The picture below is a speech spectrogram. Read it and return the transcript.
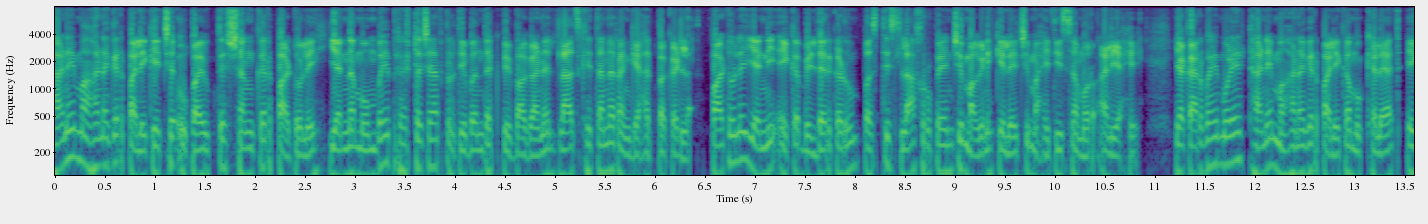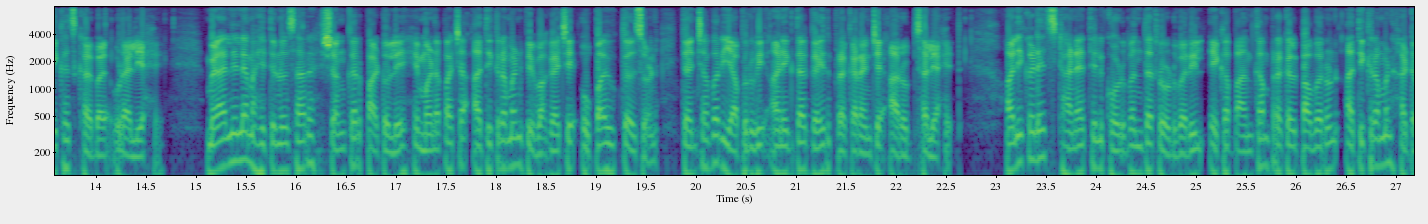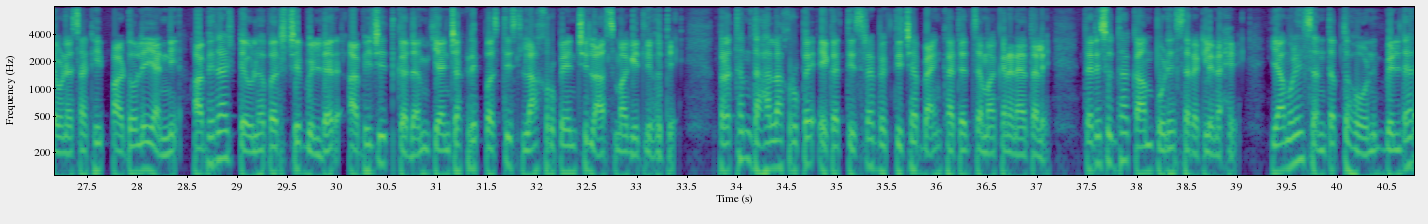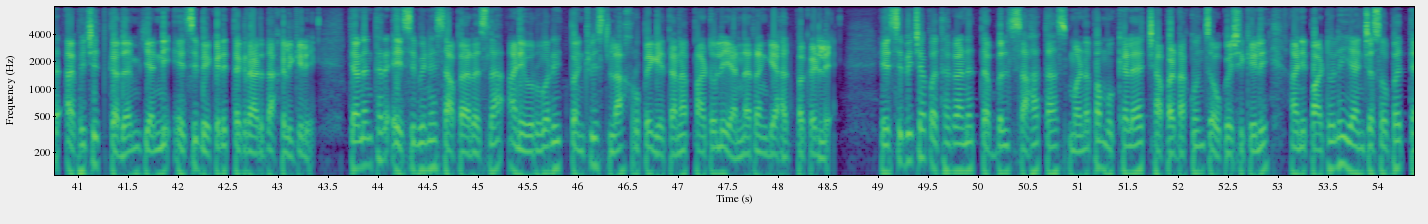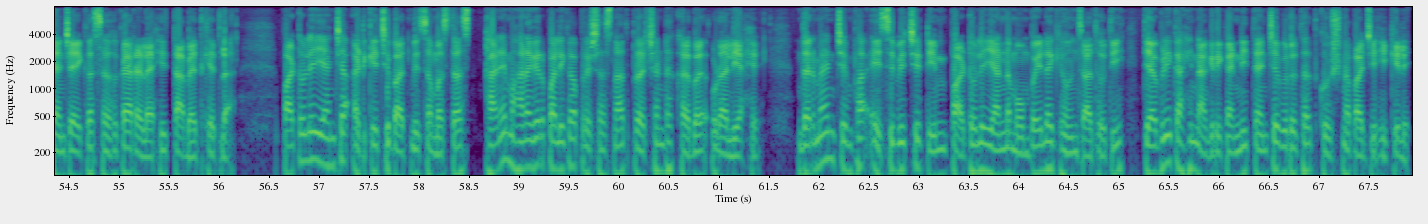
ठाणे महानगरपालिकेचे उपायुक्त शंकर पाटोले यांना मुंबई भ्रष्टाचार प्रतिबंधक विभागानं लाच घेताना रंगेहात पकडलं. पाटोले यांनी एका बिल्डरकडून पस्तीस लाख रुपयांची मागणी केल्याची माहिती समोर आली आहे. या कारवाईमुळे ठाणे महानगरपालिका मुख्यालयात एकच खळबळ उडाली आहे. मिळालेल्या माहितीनुसार शंकर पाटोले हे मनपाच्या अतिक्रमण विभागाचे उपायुक्त असून त्यांच्यावर यापूर्वी अनेकदा गैरप्रकारांचे आरोप झाले आहेत. अलीकडेच ठाण्यातील घोडबंदर रोडवरील एका बांधकाम प्रकल्पावरून अतिक्रमण हटवण्यासाठी पाटोले यांनी अभिराज डेव्हलपर्सचे बिल्डर बिल्डर अभिजित कदम यांच्याकडे पस्तीस लाख रुपयांची लाच मागितली होती. प्रथम दहा लाख रुपये एका तिसऱ्या व्यक्तीच्या बँक खात्यात जमा करण्यात आले. तरीसुद्धा काम पुढे सरकले नाही. यामुळे संतप्त होऊन बिल्डर अभिजित कदम यांनी एसीबीकडे तक्रार दाखल केली. त्यानंतर एसीबीने सापळा रचला आणि उर्वरित पंचवीस लाख रुपये घेताना पाटोले यांना रंगेहात पकडले. एसीबीच्या पथकानं तब्बल सहा तास मनपा मुख्यालयात छापा टाकून चौकशी केली आणि पाटोले यांच्यासोबत त्यांच्या एका सहकार्यालाही ताब्यात घेतला. पाटोले यांच्या अटकेची बातमी समजताच ठाणे महानगरपालिका प्रशासन प्रशासनात प्रचंड खळबळ उडाली आहे. दरम्यान जेव्हा एसीबीची टीम पाटोले यांना मुंबईला घेऊन जात होती. त्यावेळी काही नागरिकांनी त्यांच्या विरोधात घोषणाबाजीही केली.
